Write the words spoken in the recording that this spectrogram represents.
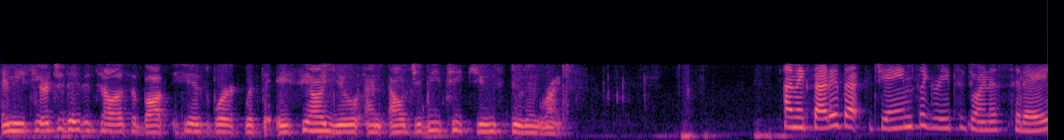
And he's here today to tell us about his work with the ACLU and LGBTQ student rights. I'm excited that James agreed to join us today.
